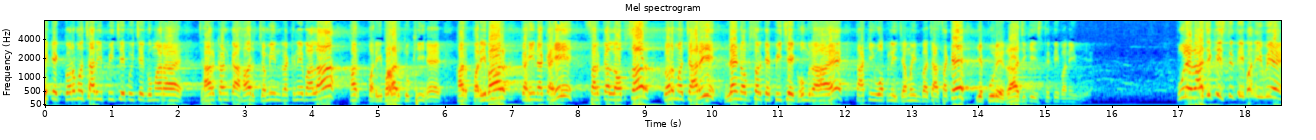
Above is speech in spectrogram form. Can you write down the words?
एक एक कर्मचारी पीछे पीछे घुमा रहा है। झारखंड का हर ज़मीन रखने वाला, हर परिवार दुखी है। हर परिवार कहीं ना कहीं सर्कल ऑफिसर, कर्मचारी, लैंड ऑफिसर के पीछे घूम रहा है ताकि वो अपनी ज़मीन बचा सके। ये पूरे राज्य की स्थिति बनी हुई है। पूरे राज्य की स्थिति बनी हुई है।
